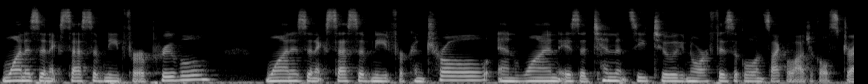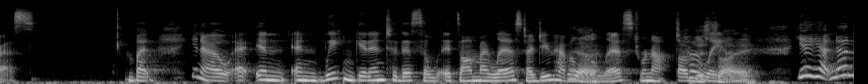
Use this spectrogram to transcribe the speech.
one is an excessive need for approval, one is an excessive need for control, and one is a tendency to ignore physical and psychological stress. But you know, and and we can get into this. It's on my list. I do have a Yeah. little list. We're not I'm totally. Yeah, yeah. No, no,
